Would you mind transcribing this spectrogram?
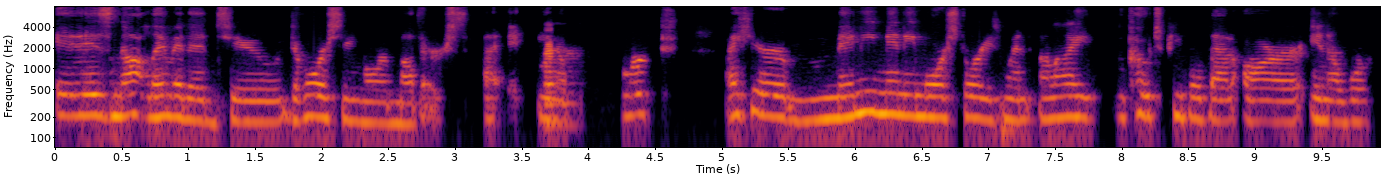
it is not limited to divorcing or mothers. Uh, it- you know work i hear many many more stories when, i coach people that are in a work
